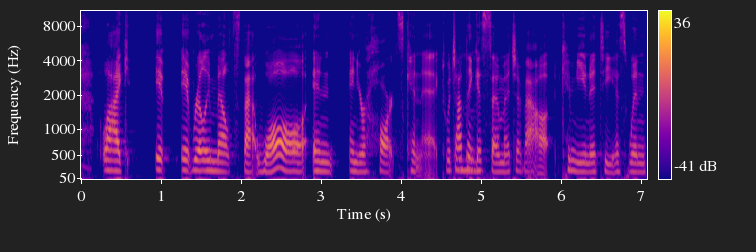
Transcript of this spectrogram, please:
like it it really melts that wall and and your hearts connect, which mm-hmm. I think mm-hmm. is so much about community is when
